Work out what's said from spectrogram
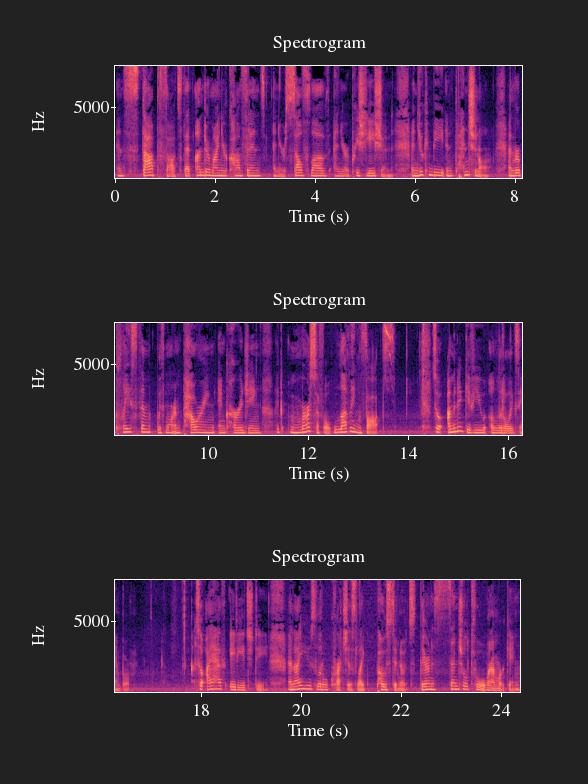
and stop thoughts that undermine your confidence and your self love and your appreciation. And you can be intentional and replace them with more empowering, encouraging, like merciful, loving thoughts. So I'm going to give you a little example. So I have ADHD and I use little crutches like post it notes. They're an essential tool when I'm working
